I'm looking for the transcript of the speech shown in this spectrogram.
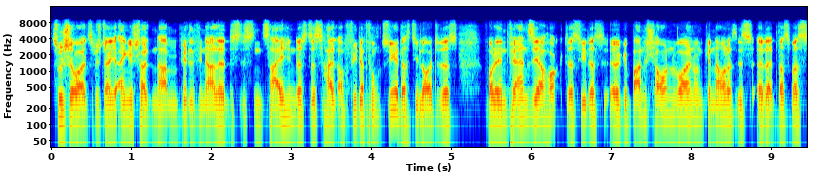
Zuschauer zwischendurch eingeschaltet haben im Viertelfinale, das ist ein Zeichen, dass das halt auch wieder funktioniert, dass die Leute das vor den Fernseher hockt, dass sie das äh, gebannt schauen wollen und genau das ist äh, etwas, was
